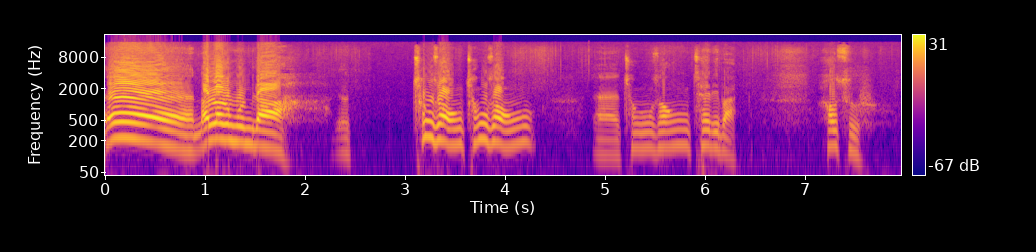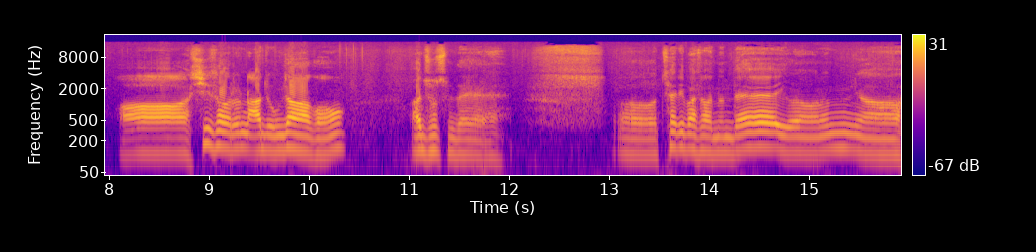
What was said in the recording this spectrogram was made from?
예, 날라농구입니다. 청송, 청송, 예, 청송 체리밭 하우스. 아, 시설은 아주 웅장하고 아주 좋습니다. 예. 어, 체리밭에 왔는데, 이거는, 어,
